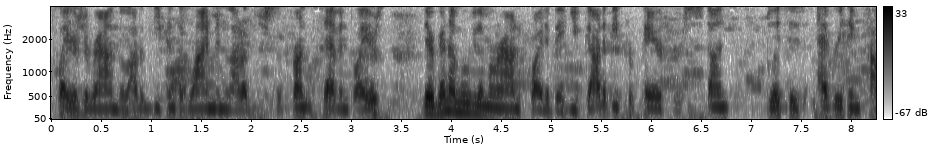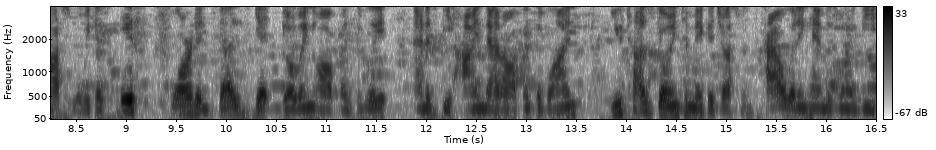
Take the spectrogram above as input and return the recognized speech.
players around, a lot of defensive linemen, a lot of just the front seven players. They're going to move them around quite a bit. You've got to be prepared for stunts, blitzes, everything possible. Because if Florida does get going offensively and is behind that offensive line, Utah's going to make adjustments. Kyle Whittingham is one of the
